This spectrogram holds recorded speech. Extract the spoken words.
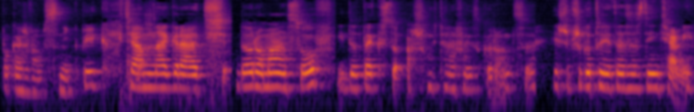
Pokażę Wam sneak peek. Chciałam nagrać do romansów i do tekstu. Aż mój telefon jest gorący. Jeszcze przygotuję te ze zdjęciami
